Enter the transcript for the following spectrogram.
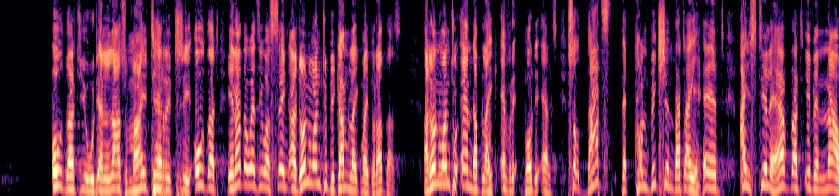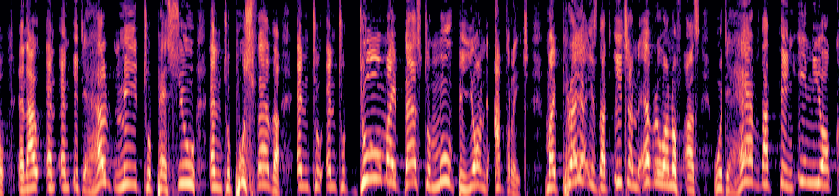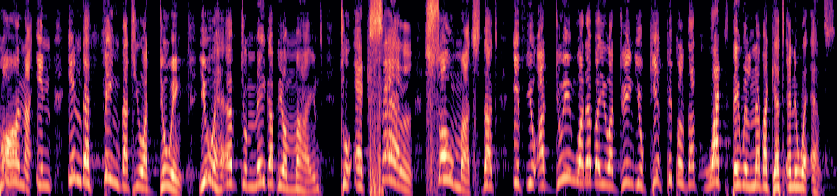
Oh, that you would enlarge my territory. Oh, that, in other words, he was saying, I don't want to become like my brothers. I don't want to end up like everybody else. So that's the conviction that I had. I still have that even now. And I and, and it helped me to pursue and to push further and to and to do my best to move beyond average. My prayer is that each and every one of us would have that thing in your corner, in, in the thing that you are doing. You have to make up your mind to excel so much that if you are doing whatever you are doing, you give people that what they will never get anywhere else.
